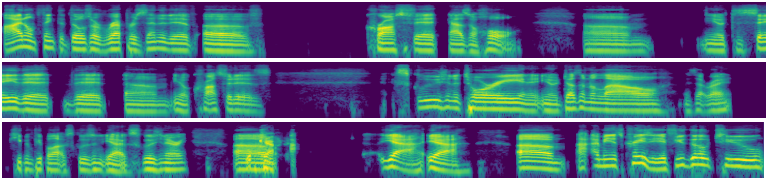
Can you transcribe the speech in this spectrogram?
I don't think that those are representative of CrossFit as a whole. Um, you know, to say that that um, you know CrossFit is exclusionatory and it, you know doesn't allow is that right? Keeping people out exclusion, yeah, exclusionary. Um, yeah, yeah. Um, I, I mean, it's crazy. If you go to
